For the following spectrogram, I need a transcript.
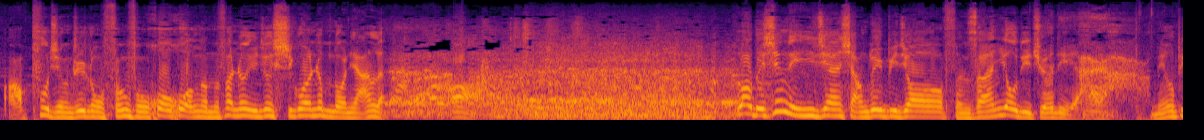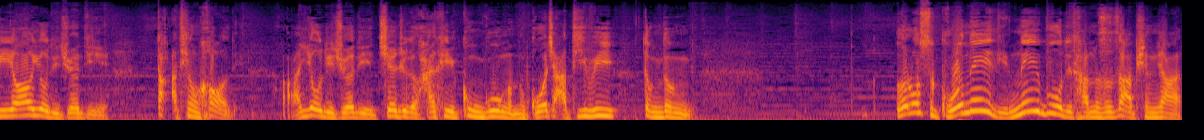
啊，普京这种风风火火，我们反正已经习惯这么多年了啊。老百姓的意见相对比较分散，有的觉得哎呀没有必要，有的觉得打挺好的啊，有的觉得借这个还可以巩固我们国家地位等等的。俄罗斯国内的内部的他们是咋评价？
